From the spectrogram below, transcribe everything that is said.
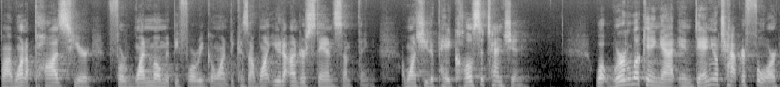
But I want to pause here for one moment before we go on because I want you to understand something. I want you to pay close attention. What we're looking at in Daniel chapter 4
